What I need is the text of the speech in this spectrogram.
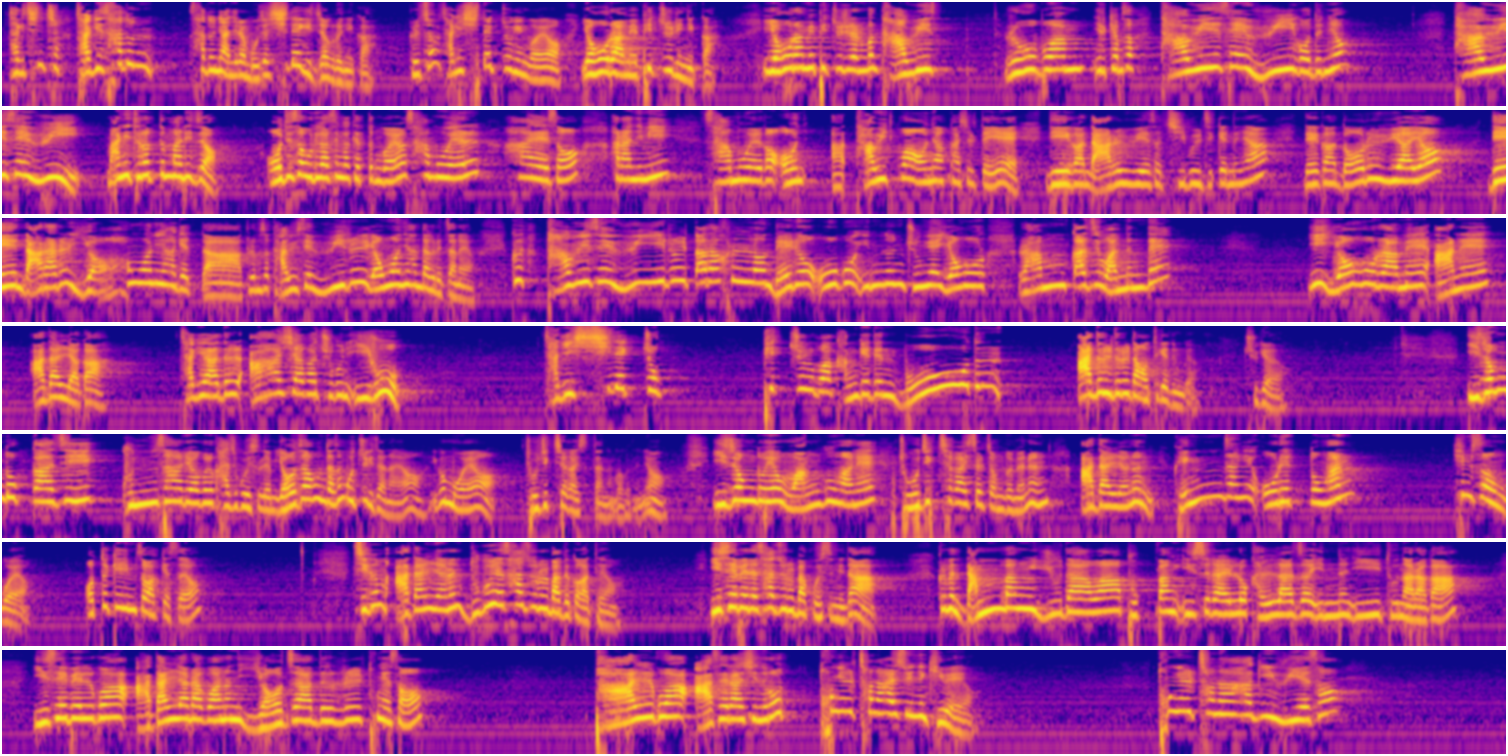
자기 친척, 자기 사돈, 사돈이 아니라 뭐죠? 시댁이죠, 그러니까. 그렇죠? 자기 시댁 쪽인 거예요. 여호람의 핏줄이니까. 이 여호람의 핏줄이라는 건 다윗, 르호보암 이렇게 하면서 다윗의 위거든요. 다윗의 위 많이 들었던 말이죠. 어디서 우리가 생각했던 거예요? 사무엘 하에서 하나님이 사무엘과 언, 아, 다윗과 언약하실 때에 네가 나를 위해서 집을 짓겠느냐? 내가 너를 위하여 내 나라를 영원히 하겠다. 그러면서 다윗의 위를 영원히 한다 그랬잖아요. 그 다윗의 위를 따라 흘러 내려오고 있는 중에 여호람까지 왔는데 이 여호람의 아내 아달랴가 자기 아들 아하시아가 죽은 이후 자기 시댁 쪽 핏줄과 관계된 모든 아들들을 다 어떻게 된 거예요? 죽여요. 이 정도까지 군사력을 가지고 있으려면 여자 혼자서 못 죽이잖아요. 이건 뭐예요? 조직체가 있었다는 거거든요. 이 정도의 왕궁 안에 조직체가 있을 정도면은 아달려는 굉장히 오랫동안 힘써온 거예요. 어떻게 힘써왔겠어요? 지금 아달랴는 누구의 사주를 받을 것 같아요? 이세벨의 사주를 받고 있습니다. 그러면 남방 유다와 북방 이스라엘로 갈라져 있는 이 두 나라가 이세벨과 아달랴라고 하는 여자들을 통해서 바알과 아세라 신으로 통일 천하할 수 있는 기회예요. 통일 천하하기 위해서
